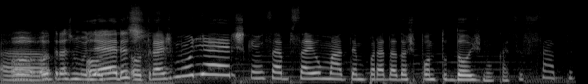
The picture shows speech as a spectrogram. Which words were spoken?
Ou- outras mulheres. Out- outras mulheres. Quem sabe saiu uma temporada 2.2, nunca se sabe.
